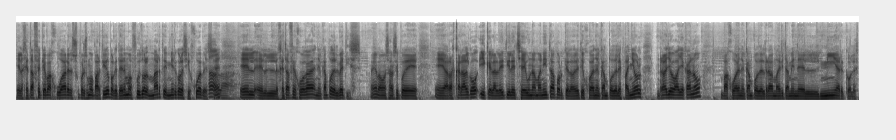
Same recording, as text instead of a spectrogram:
El Getafe que va a jugar su próximo partido porque tenemos fútbol martes, miércoles y jueves. ¿eh? El, el Getafe juega en el campo del Betis. ¿eh? Vamos a ver si puede eh, arrascar algo y que el Atleti le eche una manita porque el Atleti juega en el campo del Español. Rayo Vallecano va a jugar en el campo del Real Madrid también el miércoles.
